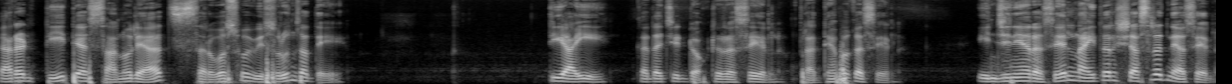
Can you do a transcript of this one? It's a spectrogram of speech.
कारण ती त्या सानुल्यात सर्वस्व विसरून जाते. ती आई कदाचित डॉक्टर असेल प्राध्यापक असेल इंजिनियर असेल नाहीतर शास्त्रज्ञ असेल.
